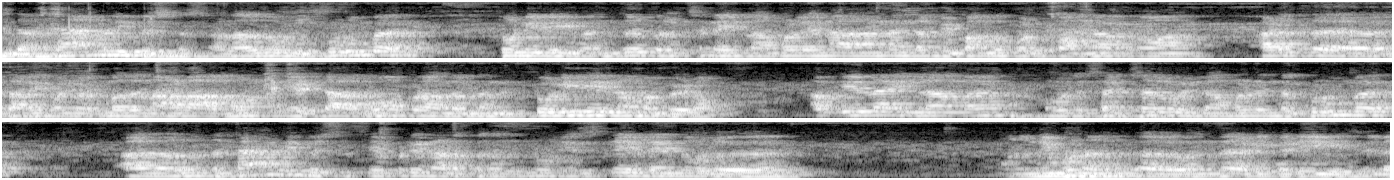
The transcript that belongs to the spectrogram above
இந்த ஃபேமிலி பிஸ்னஸ் அதாவது ஒரு குடும்ப தொழிலை வந்து பிரச்சனை இல்லாமல் ஏன்னா அண்ணன் தம்பி பங்கு கொடுப்பாங்க அப்புறம் அடுத்த தலைமுறை வரும்போது நாலாகும் எட்டாகும் அப்புறம் அந்த அந்த தொழிலே இல்லாமல் போயிடும். அப்படியெல்லாம் இல்லாமல் ஒரு சச்சரவு இல்லாமல் இந்த குடும்ப அதாவது இந்த ஃபேமிலி பிஸ்னஸ் எப்படி நடத்துறதுன்னு ஒரு இஸ்ரேலேருந்து ஒரு ஒரு நிபுணர் வந்து அடிக்கடி சில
